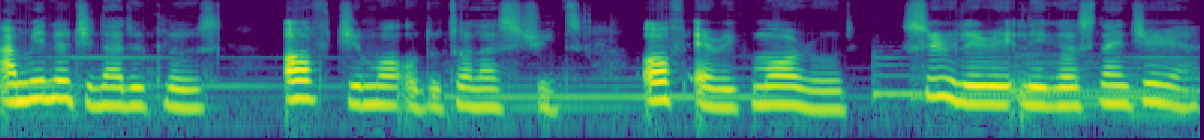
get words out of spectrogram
Aminu Jinadu Close, off Jimo Odutola Street, off Eric Moore Road, Surulere, Lagos, Nigeria.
